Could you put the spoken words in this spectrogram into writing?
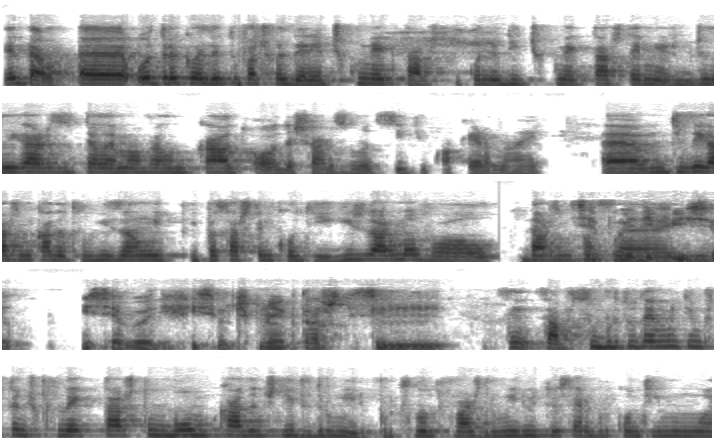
Então, ah, outra coisa que tu podes fazer é desconectar-te, quando eu digo desconectar-te é mesmo desligares o telemóvel um bocado, ou deixares noutro sítio qualquer, não é? Ah, desligares um bocado a televisão e, e passares tempo contigo, ires dar uma volta, dares um Isso é passeio. bem difícil. Isso é bem difícil, desconectar-te assim. Sim, sabes, sobretudo é muito importante desconectar-te um bom bocado antes de ires dormir, porque senão tu vais dormir e o teu cérebro continua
